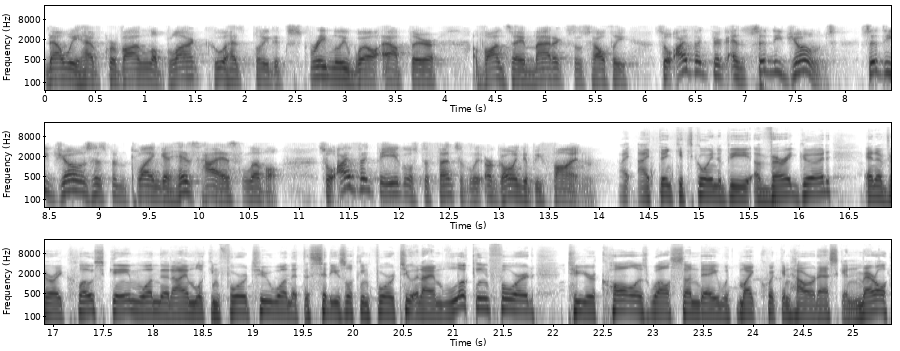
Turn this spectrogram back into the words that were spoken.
Now we have Cre'Von LeBlanc, who has played extremely well out there. Avonte Maddox is healthy. So I think they're, and Sidney Jones. Sidney Jones has been playing at his highest level. So I think the Eagles defensively are going to be fine. I, I, think it's going to be a very good and a very close game, one that I'm looking forward to, one that the city's looking forward to, and I am looking forward to your call as well Sunday with Mike Quick and Howard Eskin. Merrill,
